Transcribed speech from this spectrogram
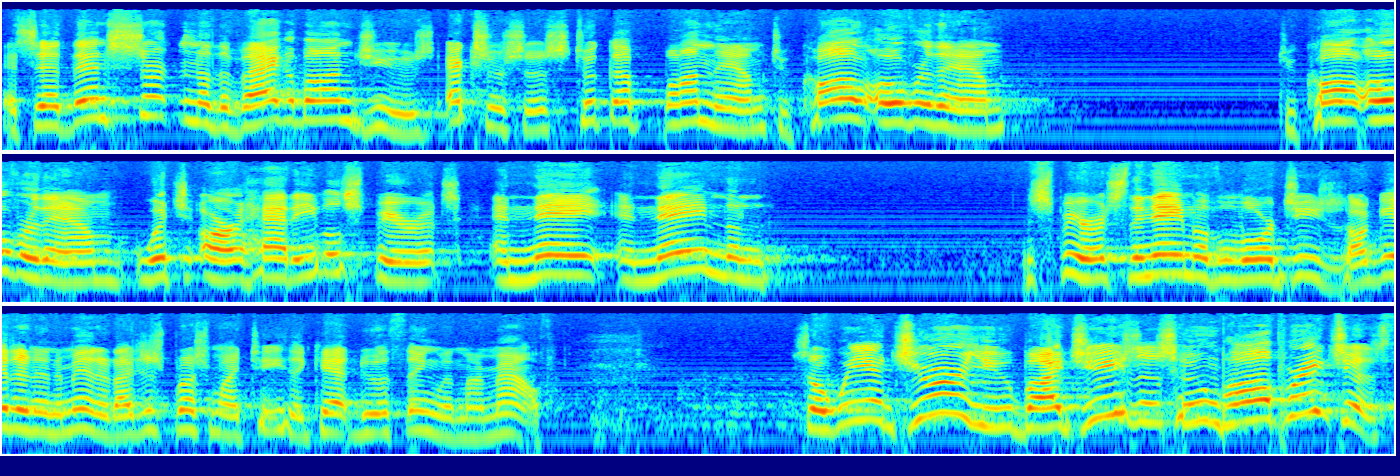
It said, Then certain of the vagabond Jews, exorcists, took upon them to call over them, to call over them which are had evil spirits, and name, and name the, the spirits the name of the Lord Jesus. I'll get it in a minute. I just brushed my teeth. I can't do a thing with my mouth. So we adjure you by Jesus whom Paul preaches.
